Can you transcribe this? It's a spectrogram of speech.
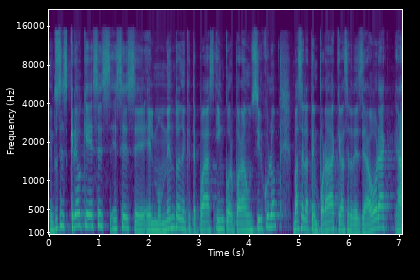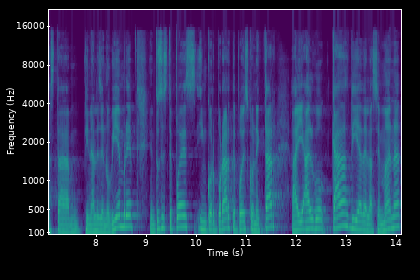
Entonces creo que ese es, ese es eh, el momento en el que te puedas incorporar a un círculo. Va a ser la temporada que va a ser desde ahora hasta finales de noviembre. Entonces te puedes incorporar, te puedes conectar. Hay algo cada día de la semana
